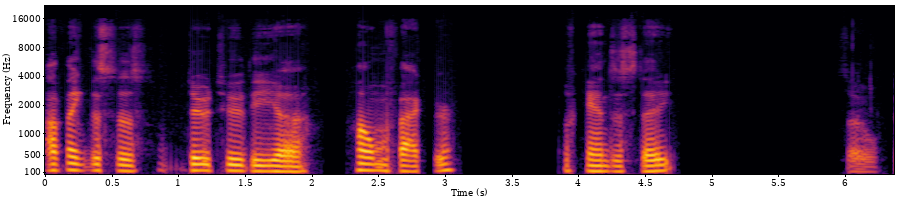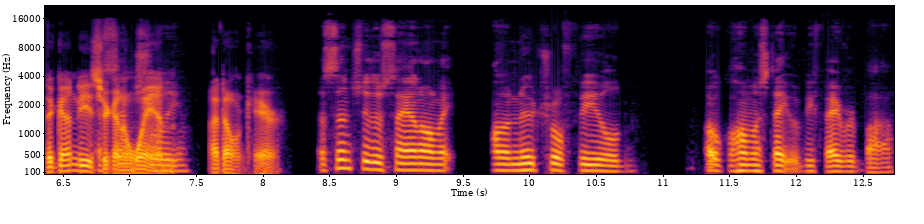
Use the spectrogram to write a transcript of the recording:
I think this is due to the uh, home factor of Kansas State. So The Gundies are going to win. I don't care. essentially, they're saying on a on a neutral field, Oklahoma State would be favored by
